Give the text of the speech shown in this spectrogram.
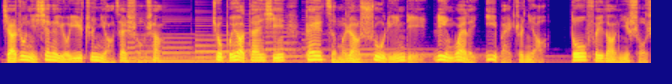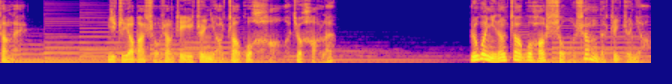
假如你现在有一只鸟在手上，就不要担心该怎么让树林里另外的一百只鸟都飞到你手上来。你只要把手上这一只鸟照顾好就好了。如果你能照顾好手上的这只鸟，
